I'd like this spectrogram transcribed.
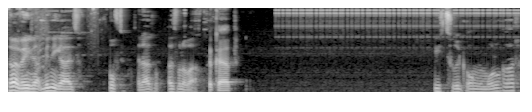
Ja, weniger, weniger als 50 Also, alles wunderbar. Glück gehabt. Gehe ich zurück auf den Motorrad?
